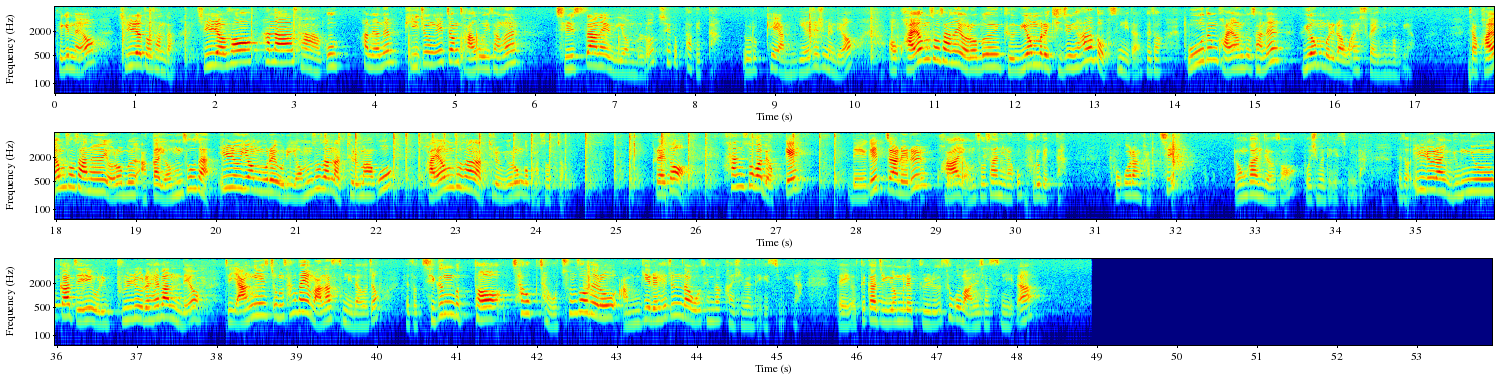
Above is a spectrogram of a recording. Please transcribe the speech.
되겠나요? 질려서 산다. 질려서 하나 사구 하면은 비중 1.49 이상을 질산의 위험물로 취급하겠다. 이렇게 암기해 주시면 돼요. 어, 과염소산은 여러분 그 위험물의 기준이 하나도 없습니다. 그래서 모든 과염소산을 위험물이라고 할 수가 있는 겁니다. 자, 과염소산은 여러분 아까 염소산, 인류 위험물에 우리 염소산 나트륨하고 과염소산 나트륨 이런 거 봤었죠. 그래서 산소가 몇 개? 네 개짜리를 과염소산이라고 부르겠다. 그거랑 같이 연관지어서 보시면 되겠습니다. 그래서 인류랑 육류까지 우리 분류를 해봤는데요. 이제 양이 좀 상당히 많았습니다. 그죠? 그래서 지금부터 차곡차곡 순서대로 암기를 해준다고 생각하시면 되겠습니다. 네, 여태까지 위험물의 분류 수고 많으셨습니다.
